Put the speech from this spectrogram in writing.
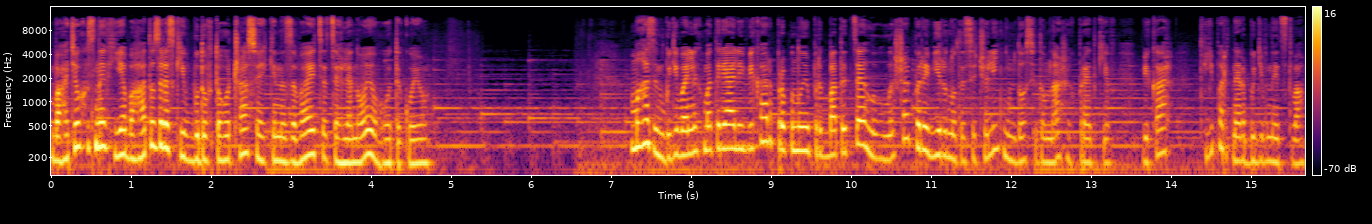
В багатьох з них є багато зразків будов того часу, які називаються цегляною готикою. Магазин будівельних матеріалів Вікар пропонує придбати цеглу лише перевірену тисячолітнім досвідом наших предків. Вікар твій партнер будівництва.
